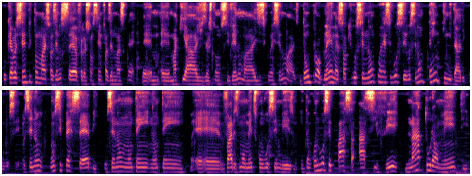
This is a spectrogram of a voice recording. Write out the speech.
porque elas sempre estão mais fazendo selfie, elas estão sempre fazendo mais é, é, é, maquiagens, elas estão se vendo mais e se conhecendo mais. Então o problema é só que você não conhece você, você não tem intimidade com você, você não, não se percebe, você não, não tem, não tem é, é, vários momentos com você mesmo. Então quando você passa a se ver naturalmente,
